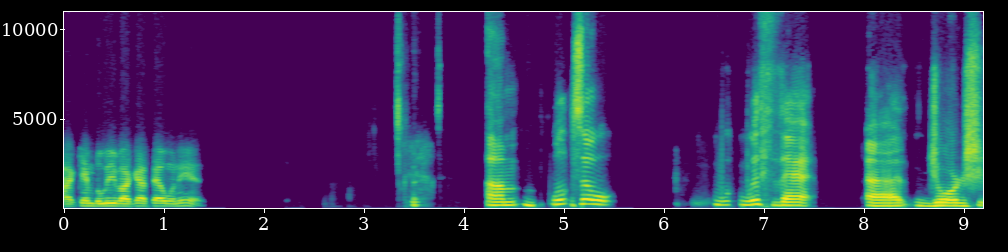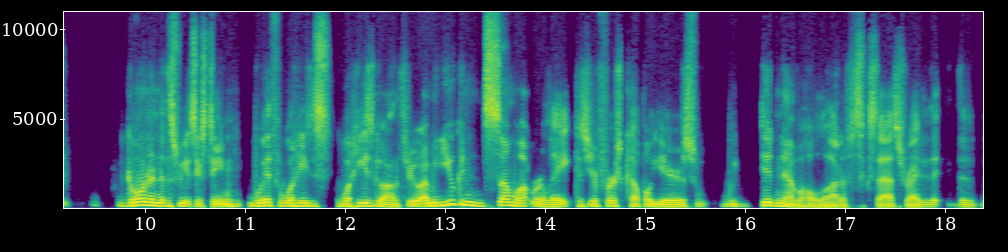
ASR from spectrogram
I can't believe I got that one in. Um, well, so with that, uh, George going into the Sweet 16 with what he's what he's gone through. I mean, you can somewhat relate because your first couple years we didn't have a whole lot of success, right? The, the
